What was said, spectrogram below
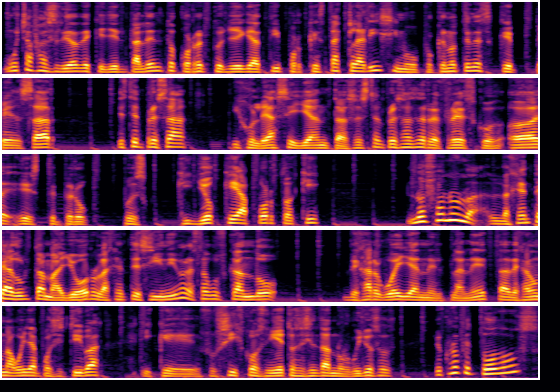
mucha facilidad de que el talento correcto llegue a ti porque está clarísimo, porque no tienes que pensar, esta empresa, híjole, hace llantas, esta empresa hace refrescos, este, pero pues yo qué aporto aquí. No solo la, la gente adulta mayor o la gente senior está buscando dejar huella en el planeta, dejar una huella positiva y que sus hijos, nietos se sientan orgullosos. Yo creo que todos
